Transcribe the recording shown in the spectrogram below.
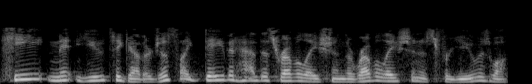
He knit you together, just like David had this revelation. The revelation is for you as well.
